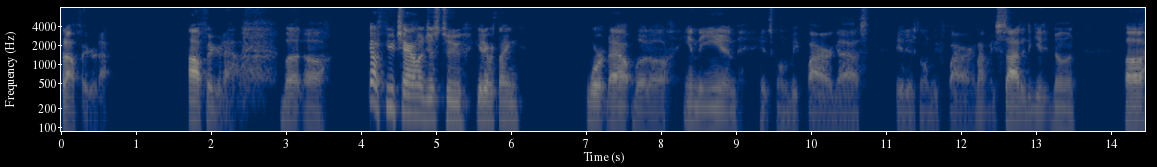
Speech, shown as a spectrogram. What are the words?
But I'll figure it out. I'll figure it out. But uh got a few challenges to get everything worked out, but uh in the end it's gonna be fire, guys. It is gonna be fire. And I'm excited to get it done. Uh,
